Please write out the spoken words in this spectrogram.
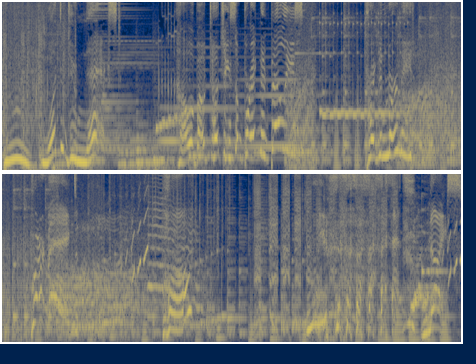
Mmm, what to do next? How about touching some pregnant bellies? Pregnant mermaid! Perfect! Huh? nice!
